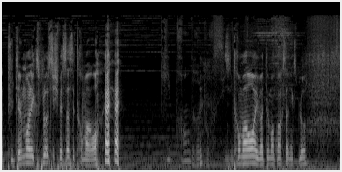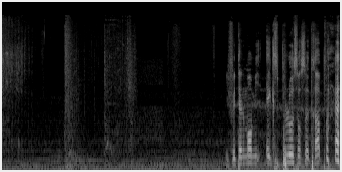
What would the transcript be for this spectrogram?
Ça pue tellement l'explos si je fais ça, c'est trop marrant. Qui prendre pour cible c'est trop marrant, il va tellement croire que c'est un explos. Il fait tellement mis explos sur ce trap.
